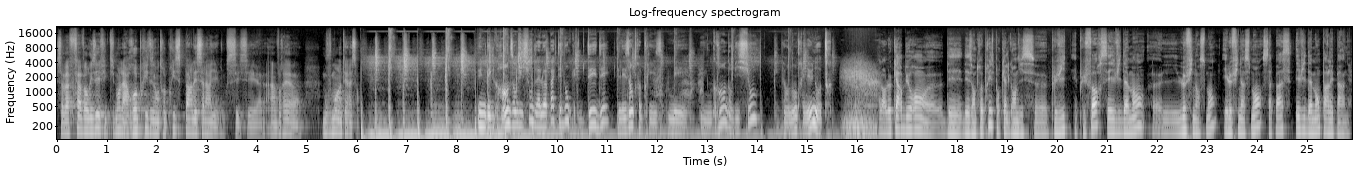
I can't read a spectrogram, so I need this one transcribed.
ça va favoriser effectivement la reprise des entreprises par les salariés. Donc c'est un vrai mouvement intéressant. Une des grandes ambitions de la loi Pacte est donc d'aider les entreprises. Mais une grande ambition peut en entraîner une autre. Alors le carburant euh, des, entreprises pour qu'elles grandissent euh, plus vite et plus fort, c'est évidemment euh, le financement. Et le financement, ça passe évidemment par l'épargne.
